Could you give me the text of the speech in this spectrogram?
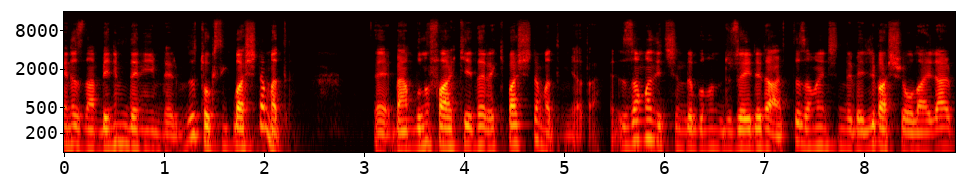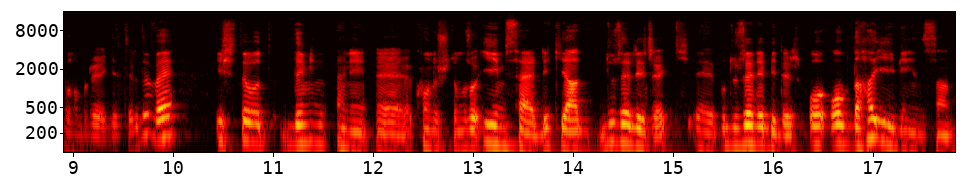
en azından benim deneyimlerimde toksik başlamadı. E, ben bunu fark ederek başlamadım ya da. Zaman içinde bunun düzeyleri arttı. Zaman içinde belli başlı olaylar bunu buraya getirdi ve işte o demin hani e, konuştuğumuz o iyimserlik ya düzelecek, e, bu düzelebilir, o, o daha iyi bir insan,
